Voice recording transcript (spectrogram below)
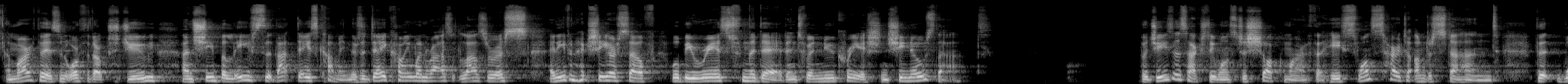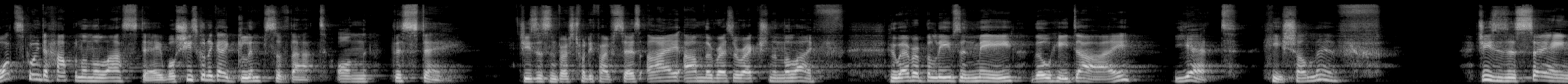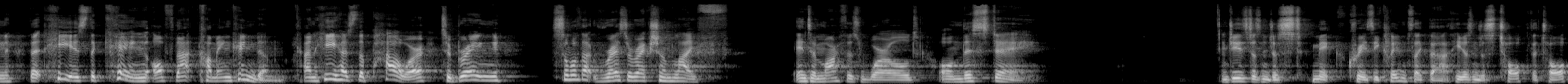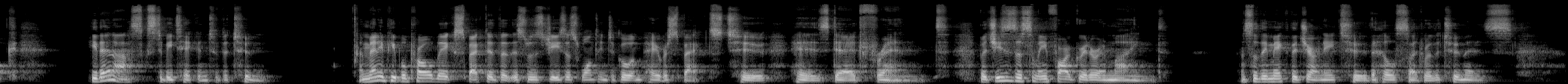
And Martha is an Orthodox Jew, and she believes that that day is coming. There's a day coming when Lazarus, and even she herself, will be raised from the dead into a new creation. She knows that. But Jesus actually wants to shock Martha. He wants her to understand that what's going to happen on the last day, well, she's going to get a glimpse of that on this day. Jesus in verse 25 says, I am the resurrection and the life. Whoever believes in me, though he die, yet he shall live. Jesus is saying that he is the king of that coming kingdom. And he has the power to bring some of that resurrection life into Martha's world on this day. And Jesus doesn't just make crazy claims like that. He doesn't just talk the talk. He then asks to be taken to the tomb. And many people probably expected that this was Jesus wanting to go and pay respects to his dead friend. But Jesus has something far greater in mind. And so they make the journey to the hillside where the tomb is.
